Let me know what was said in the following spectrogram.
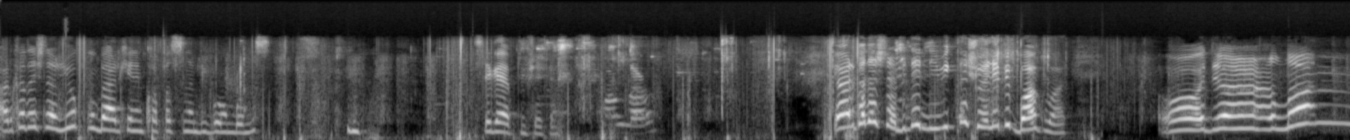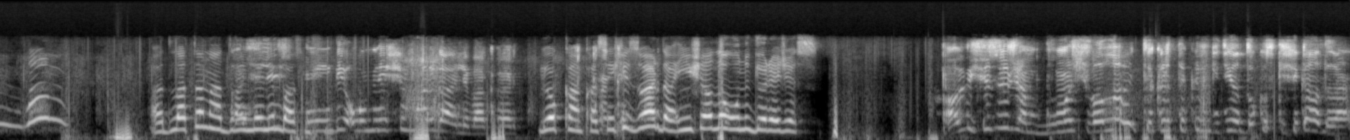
Arkadaşlar yok mu Berke'nin kafasına bir bombamız? şaka yaptım şaka. Valla. Ya arkadaşlar bir de Livik'te şöyle bir bug var. Hadi lan lan. Adlatan adrenalin basmış. Bir 15'in var galiba. Yok kanka 8 var da inşallah onu göreceğiz. Abi bir şey söyleyeceğim. Bu maç vallahi tıkır tıkır gidiyor. 9 kişi kaldı lan.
